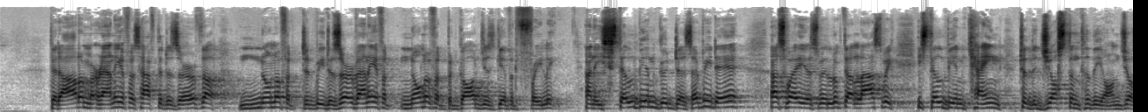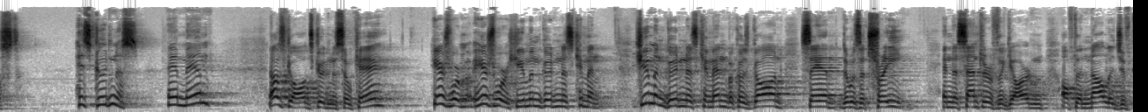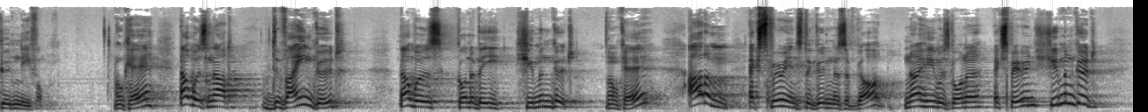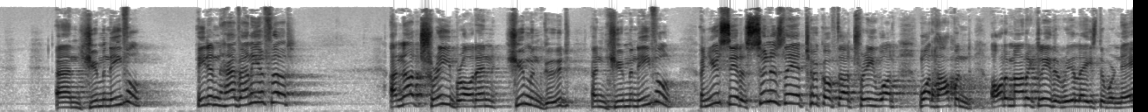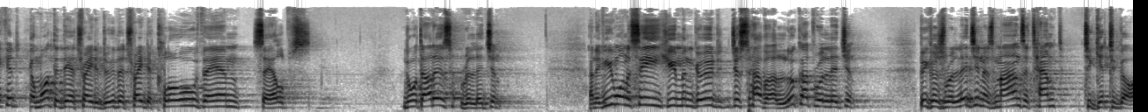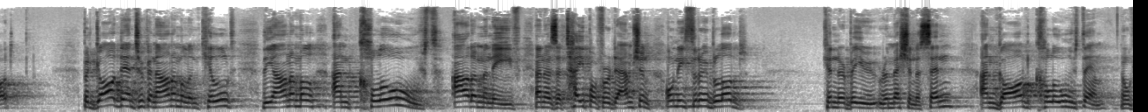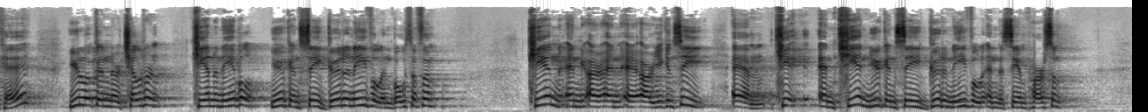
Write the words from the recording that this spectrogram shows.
Did Adam or any of us have to deserve that? None of it. Did we deserve any of it? None of it, but God just gave it freely. And He's still being good to us every day. That's why, as we looked at last week, He's still being kind to the just and to the unjust. His goodness. Amen. That's God's goodness, okay? Here's where, here's where human goodness came in. Human goodness came in because God said there was a tree in the center of the garden of the knowledge of good and evil. Okay? That was not divine good, that was going to be human good. Okay? Adam experienced the goodness of God. Now he was going to experience human good and human evil. He didn't have any of that. And that tree brought in human good and human evil. And you see it, as soon as they took off that tree, what, what happened? Automatically they realized they were naked. And what did they try to do? They tried to clothe themselves. Know what that is? Religion. And if you want to see human good, just have a look at religion. Because religion is man's attempt to get to God. But God then took an animal and killed the animal and clothed Adam and Eve. And as a type of redemption, only through blood can there be remission of sin? And God clothed them. Okay? You look in their children, Cain and Abel, you can see good and evil in both of them. Cain, and, or, and, or you can see, um, and Cain, you can see good and evil in the same person.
